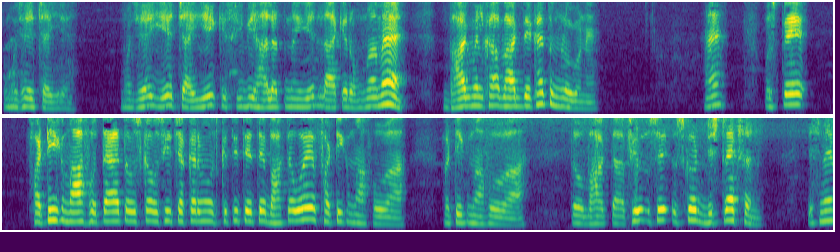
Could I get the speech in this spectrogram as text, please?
कि मुझे ये चाहिए। मुझे ये चाहिए किसी भी हालत में ये ला के रहूँगा मैं। भाग मिल्खा, भाग देखा तुम लोगों ने? हैं? उस पर फटीक माफ़ होता है तो उसका उसी चक्कर में कितनी तेते भागता वो ये फटीक माफ़ होगा, फटीक माफ़ होगा। तो भागता, फिर उसे, उसको डिस्ट्रैक्शन इसमें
